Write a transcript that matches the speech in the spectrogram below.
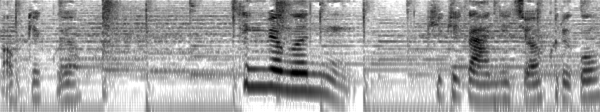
없겠고요. 생명은 기계가 아니죠. 그리고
